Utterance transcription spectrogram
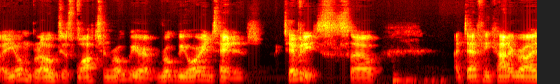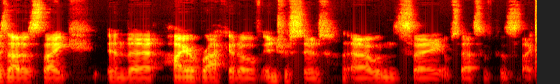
a young bloke just watching rugby or rugby orientated activities. So I definitely categorize that as like in the higher bracket of interested. Uh, I wouldn't say obsessive because like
